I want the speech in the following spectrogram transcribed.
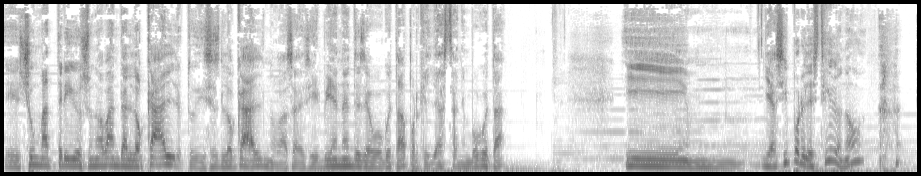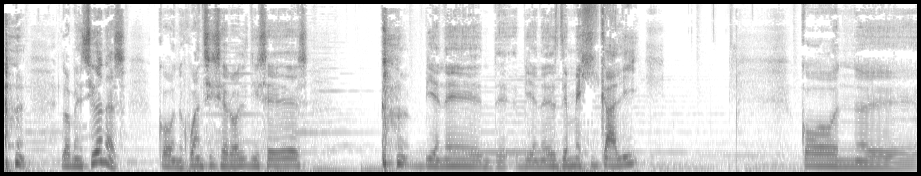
eh, Shuma es una banda local, tú dices local, no vas a decir vienen desde Bogotá porque ya están en Bogotá. Y, y así por el estilo, ¿no? Lo mencionas con Juan Cicerol, dices, viene, viene desde Mexicali con eh,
